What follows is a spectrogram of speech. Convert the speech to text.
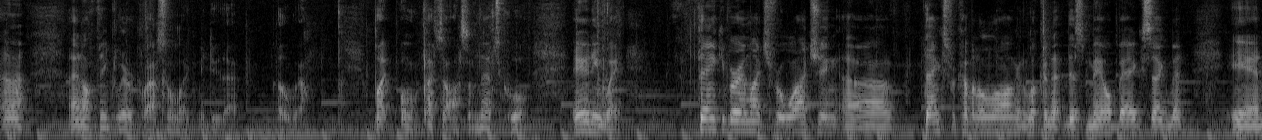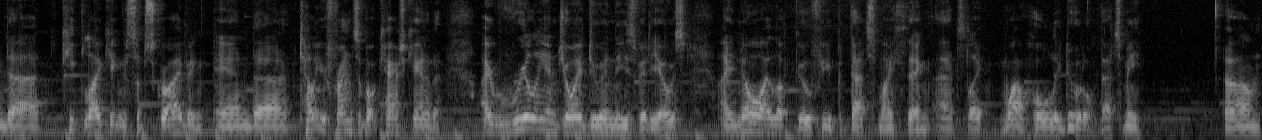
Uh, I don't think Lyric Glass will like me do that. Oh well. But, oh, that's awesome. That's cool. Anyway, thank you very much for watching. Uh, thanks for coming along and looking at this mailbag segment. And uh, keep liking and subscribing. And uh, tell your friends about Cache Canada. I really enjoy doing these videos. I know I look goofy, but that's my thing. It's like, wow, holy doodle, that's me. Um,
